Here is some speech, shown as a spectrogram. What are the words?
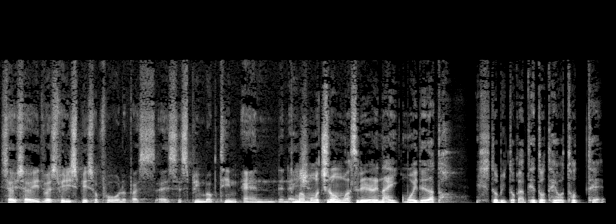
so, so it was very special for all of us as a Springbok team and the nation. まあもちろん忘れられない思い出だと。人々が手と手を取って、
